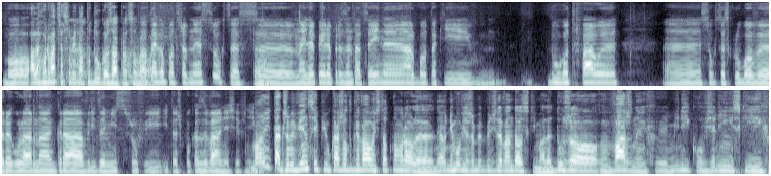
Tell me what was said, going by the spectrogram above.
bo, ale Chorwacja sobie na to długo zapracowała. Do tego potrzebny jest sukces. Tak. e, Najlepiej reprezentacyjny albo taki długotrwały sukces klubowy, regularna gra w Lidze Mistrzów i, i też pokazywanie się w niej. No i tak, żeby więcej piłkarzy odgrywało istotną rolę. Ja nie mówię, żeby być Lewandowskim, ale dużo ważnych y, Milików, Zielińskich,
